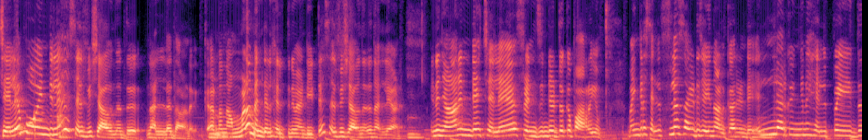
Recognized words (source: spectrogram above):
ചില പോയിന്റിൽ സെൽഫിഷ് ആവുന്നത് നല്ലതാണ്. കാരണം നമ്മളെ മെന്റൽ ഹെൽത്തിന് വേണ്ടിയിട്ട് സെൽഫിഷ് ആവുന്നത് നല്ലതാണ്. പിന്നെ ഞാൻ എന്റെ ചില ഫ്രണ്ട്സിന്റെ അടുത്തൊക്കെ പറയും ഭയങ്കര സെൽഫ്ലെസ് ആയിട്ട് ചെയ്യുന്ന ആൾക്കാരുണ്ട്. എല്ലാവർക്കും ഇങ്ങനെ ഹെൽപ്പ് ചെയ്ത്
